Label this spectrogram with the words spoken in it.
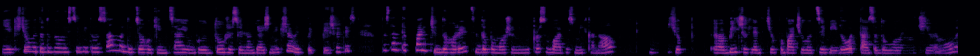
І якщо ви додивилися відео саме до цього кінця, я буду дуже сильно вдячна, якщо ви підпишетесь, поставте пальчик догори, це допоможе мені просуватись мій канал, щоб е, більше глядачів побачило це відео та задоволено вчили мови.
